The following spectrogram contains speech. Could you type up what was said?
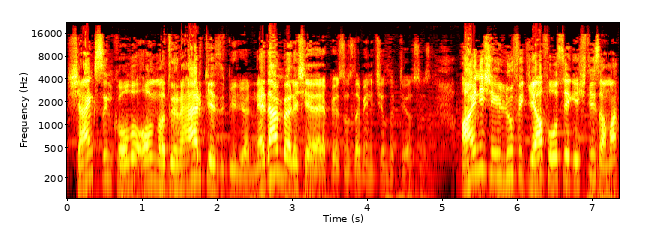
Shanks'ın kolu olmadığını herkes biliyor. Neden böyle şeyler yapıyorsunuz da beni çıldırtıyorsunuz? Aynı şeyi Luffy Giafosu'ya geçtiği zaman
